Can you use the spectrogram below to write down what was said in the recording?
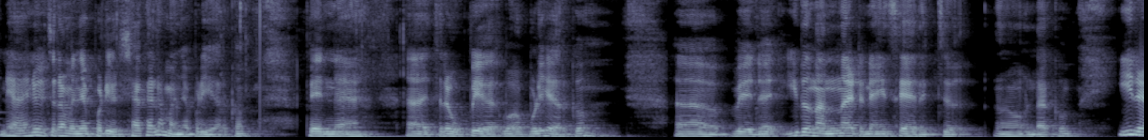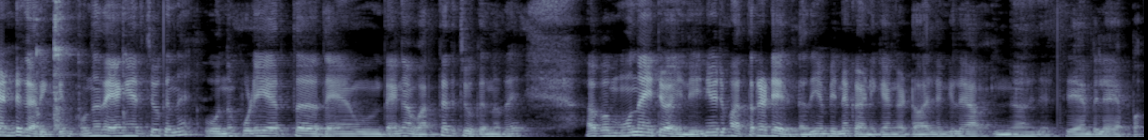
ഇനി അതിനും ഇച്ചിരി മഞ്ഞപ്പൊടി ഒരു ശകലം മഞ്ഞപ്പൊടി ചേർക്കും. പിന്നെ ഇച്ചിരി ഉപ്പ് പുളി ചേർക്കും. പിന്നെ ഇത് നന്നായിട്ട് നൈസ് അരച്ച് ഉണ്ടാക്കും. ഈ രണ്ട് കറിക്കും ഒന്ന് തേങ്ങ അരച്ച് വെക്കുന്നത് ഒന്ന് പുളി ചേർത്ത് തേങ്ങ വറുത്തരച്ച് വെക്കുന്നത്. അപ്പം മൂന്ന് ഐറ്റം ആയില്ലേ? ഇനി ഒരു പത്രടേ ഉണ്ട്. അത് ഞാൻ പിന്നെ കാണിക്കാം കേട്ടോ. അല്ലെങ്കിൽ ചേമ്പിലെ അപ്പം.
